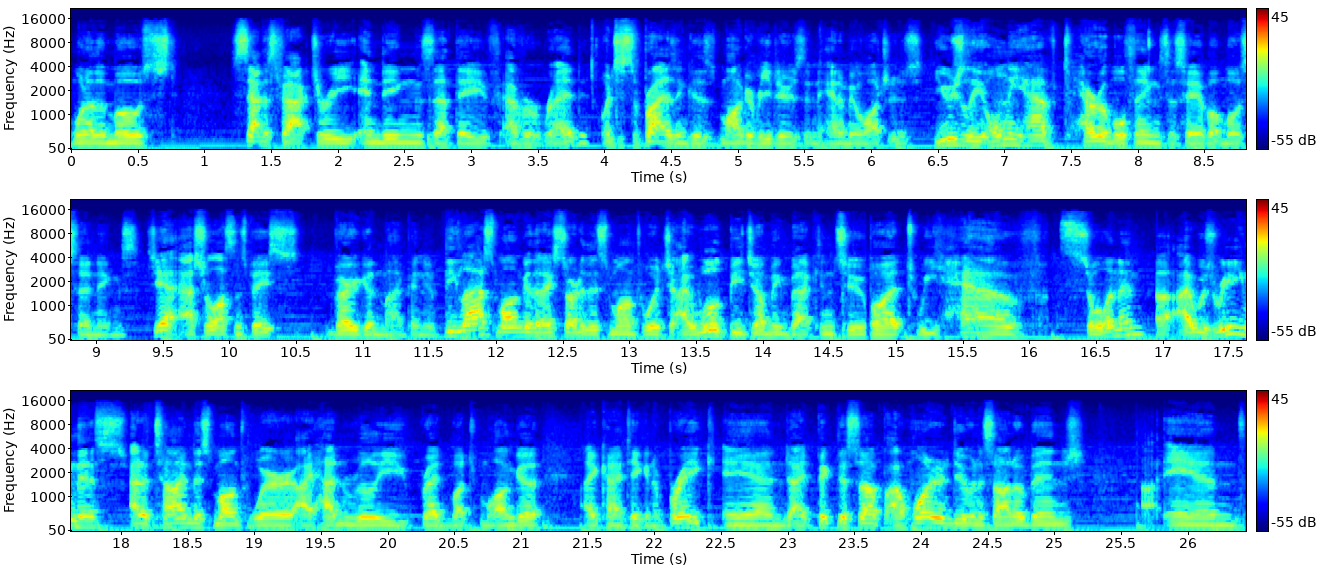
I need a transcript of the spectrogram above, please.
one of the most satisfactory endings that they've ever read, which is surprising because manga readers and anime watchers usually only have terrible things to say about most endings. So yeah, Astra Lost in Space, very good in my opinion. The last manga that I started this month, which I will be jumping back into, but we have Solanin. Uh, I was reading this at a time this month where I hadn't really read much manga. I kind of taken a break and I picked this up. I wanted to do an Asano binge uh, and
